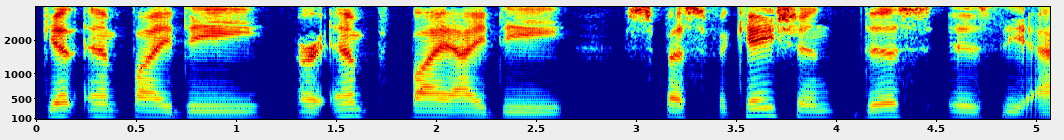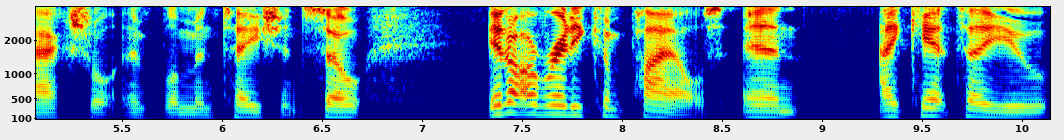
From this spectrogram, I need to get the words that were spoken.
get emp ID or emp by ID specification. This is the actual implementation. So it already compiles, and I can't tell you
